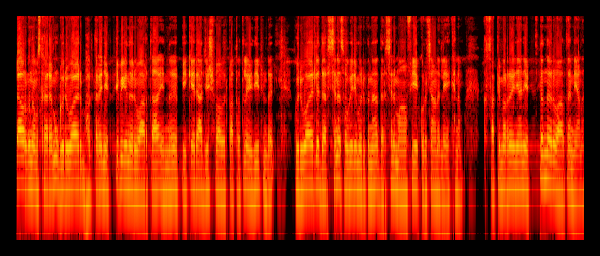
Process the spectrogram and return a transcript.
എല്ലാവർക്കും നമസ്കാരം. ഗുരുവായൂർ ഭക്തരെ ഞെട്ടിപ്പിക്കുന്ന ഒരു വാർത്ത ഇന്ന് പി കെ രാജേഷ് ബാബു ഒരു പത്രത്തിൽ എഴുതിയിട്ടുണ്ട്. ഗുരുവായൂരിലെ ദർശന സൗകര്യമൊരുക്കുന്ന ദർശന മാഫിയെക്കുറിച്ചാണ് ലേഖനം. സത്യം പറഞ്ഞു കഴിഞ്ഞാൽ ഞെട്ടുന്ന ഒരു വാർത്ത തന്നെയാണ്.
